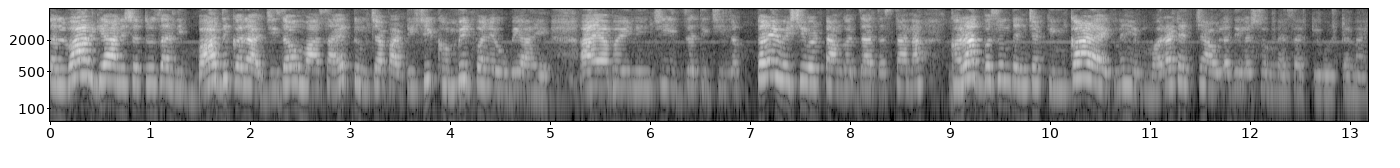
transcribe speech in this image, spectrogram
तलवार घ्या आणि शत्रूचा निबाद करा. जिजाऊ मासाहेब तुमच्या पाठीशी खंबीरपणे उभे आहे. आया बहिणींची इज्जतीची लक्तळे वेशीवर टांगत जात असताना घरात बसून त्यांच्या किंकाळ ऐकणं हे मराठ्याच्या अवलादीला सोडण्यासारखी गोष्ट नाही.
